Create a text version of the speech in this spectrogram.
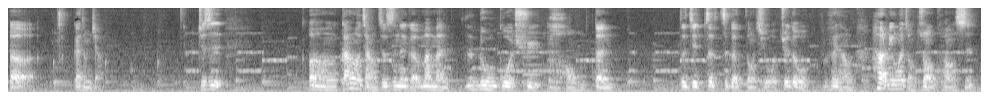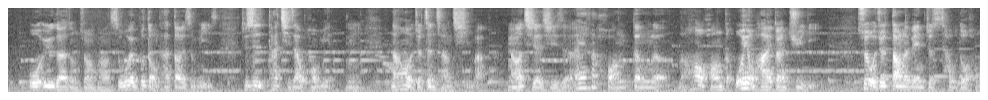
呃，该怎么讲？就是，呃，刚刚我讲就是那个慢慢撸过去红灯，这件这这个东西，我觉得我非常。还有另外一种状况是，我遇到一种状况是，我也不懂他到底什么意思。就是他骑在我后面，嗯，然后我就正常骑嘛，然后骑着骑着，哎，他黄灯了，然后黄灯，我因为我还有一段距离，所以我就到那边就是差不多红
